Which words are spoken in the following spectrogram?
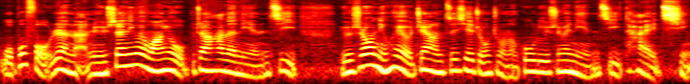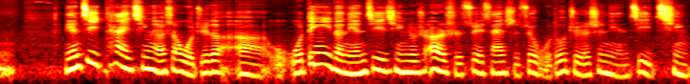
我不否认啊，女生因为网友我不知道她的年纪，有时候你会有这样这些种种的顾虑，是因为年纪太轻。年纪太轻的时候，我觉得呃，我我定义的年纪轻就是二十岁、三十岁，我都觉得是年纪轻。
